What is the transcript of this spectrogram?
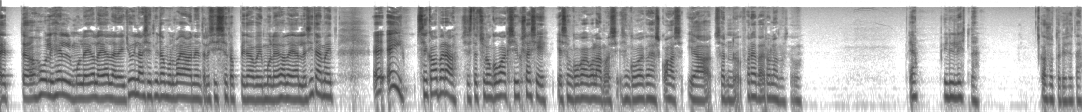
et äh, holy hell, mul ei ole jälle neid jullasid, mida mul vaja on endale sisse toppida või mul ei ole jälle sidemeid. E, ei, see kaob ära, sest et sul on kogu aeg see üks asi ja see on kogu aeg olemas ja see on kogu aeg ühes kohas ja see on forever olemas nagu. jah, ülilihtne. kasutage seda.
